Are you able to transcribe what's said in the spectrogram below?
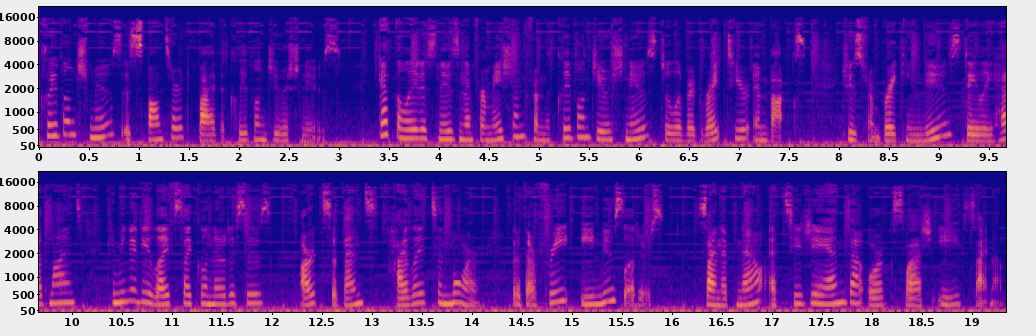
Cleveland Schmooze is sponsored by the Cleveland Jewish News. Get the latest news and information from the Cleveland Jewish News delivered right to your inbox. Choose from breaking news, daily headlines, community life cycle notices, arts, events, highlights, and more with our free e-newsletters. Sign up now at cjn.org slash e-signup.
